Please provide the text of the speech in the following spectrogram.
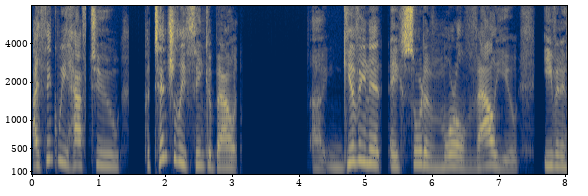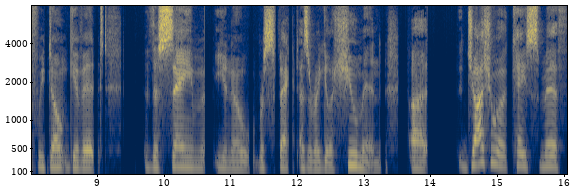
I think we have to potentially think about uh, giving it a sort of moral value, even if we don't give it the same, you know, respect as a regular human. Uh, Joshua K. Smith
